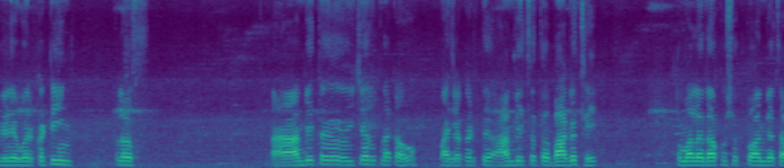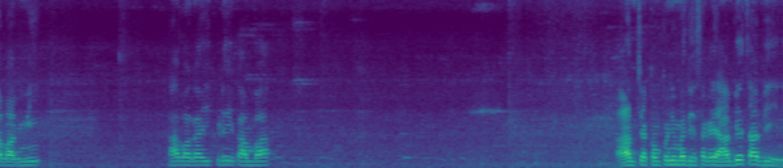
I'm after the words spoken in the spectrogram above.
वेळेवर कटिंग प्लस आंबे तर विचारूच नका हो. माझ्याकडं तर आंब्याचं तर बागच आहे. तुम्हाला दाखवू शकतो आंब्याचा बाग मी. हा बघा इकडे एक आंबा. आमच्या कंपनीमध्ये सगळे आंबेच आंबे आहेत.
